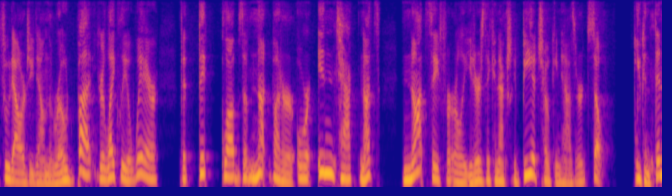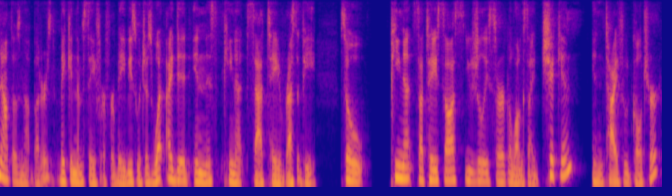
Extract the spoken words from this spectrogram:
food allergy down the road. But you're likely aware that thick globs of nut butter or intact nuts, not safe for early eaters. They can actually be a choking hazard. So you can thin out those nut butters, making them safer for babies, which is what I did in this peanut satay recipe. So peanut satay sauce usually served alongside chicken in Thai food culture.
